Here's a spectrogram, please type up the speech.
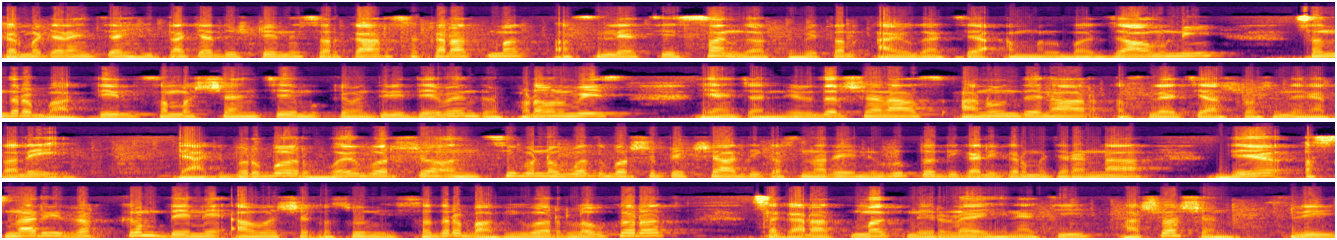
कर्मचाऱ्यांच्या हिताच्या दृष्टीने सरकार सकारात्मक असल्याचे सांगत वेतन आयोगाच्या अंमलबजावणी संदर्भातील समस्यांचे मुख्यमंत्री देवेंद्र फडणवीस यांच्या निदर्शनास आणून देणार असल्याचे आश्वासन देण्यात आले. त्याचबरोबर वय वर्ष ऐंशी व नव्वद वर्षपेक्षा अधिक असणारे निवृत्त अधिकारी कर्मचाऱ्यांना देय असणारी रक्कम देणे आवश्यक असून सदर बाबीवर लवकरच सकारात्मक निर्णय घेण्याची आश्वासन श्री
